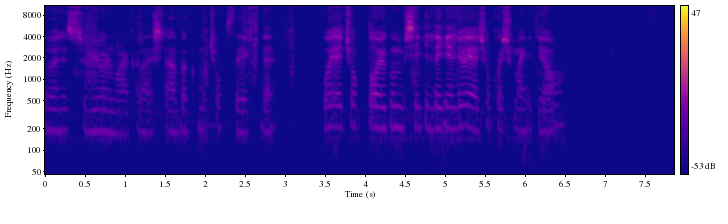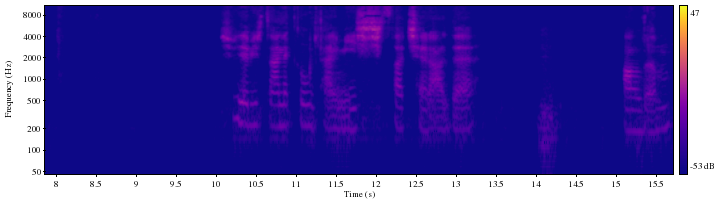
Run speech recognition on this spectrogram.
Böyle sürüyorum arkadaşlar. Bakın çok zevkli. Boya çok doygun bir şekilde geliyor ya çok hoşuma gidiyor. Şuraya bir tane kıl gelmiş. Saç herhalde. Aldım.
